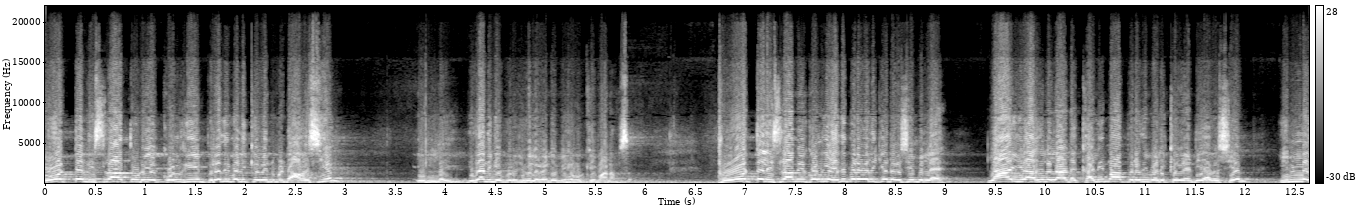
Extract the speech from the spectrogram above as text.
டோட்டல் இஸ்லாத்துடைய கொள்கையும் பிரதிபலிக்க வேண்டும் என்ற அவசியம் இல்லை. இதான் நீங்க புரிஞ்சு கொள்ள வேண்டிய மிக முக்கியமான அம்சம். டோட்டல் இஸ்லாமிய கொள்கை எது பிரதிபலிக்க வேண்டிய அவசியம் இல்லை. லா இலாஹ இல்லாண்ட களிமா பிரதிபலிக்க வேண்டிய அவசியம் இல்லை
